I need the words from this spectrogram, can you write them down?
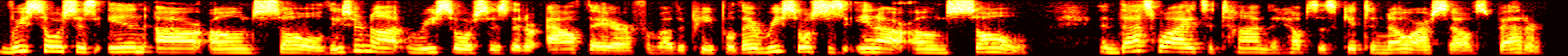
resources in our own soul. These are not resources that are out there from other people, they're resources in our own soul. And that's why it's a time that helps us get to know ourselves better.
